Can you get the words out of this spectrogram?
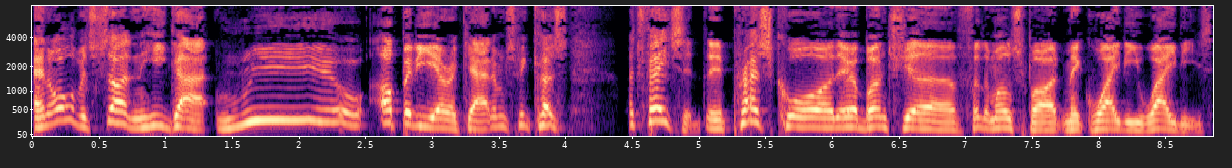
And all of a sudden, he got real uppity Eric Adams because let's face it, the press corps, they're a bunch of, for the most part, McWhitey Whiteys.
